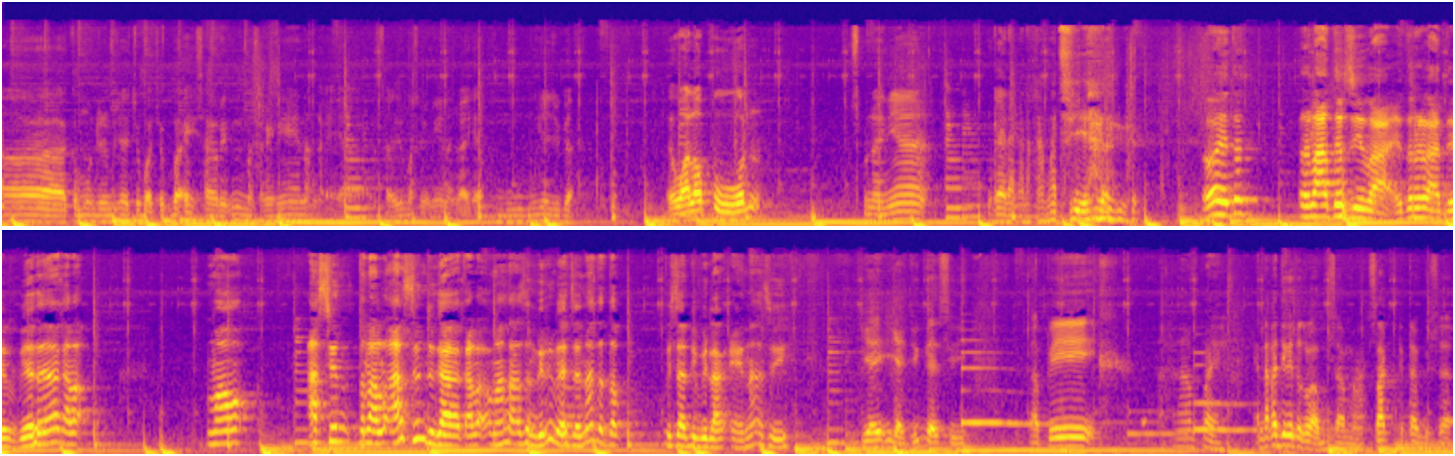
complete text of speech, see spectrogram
Eh, kemudian bisa coba-coba eh sayur ini masak ini enak nggak ya? Sayur ini masak ini enak nggak ya? Bumbunya juga. Eh, walaupun sebenarnya nggak enak-enak amat sih ya. Oh itu relatif sih pak. Itu relatif. Biasanya kalau mau asin terlalu asin juga kalau masak sendiri biasanya tetap bisa dibilang enak sih. Ya iya juga sih. Tapi apa ya? Enak aja gitu kalau bisa masak kita bisa.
